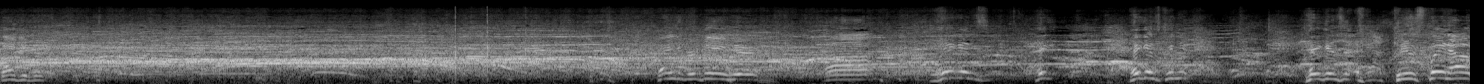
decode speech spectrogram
Thank you for. Thank you for being here. Uh, Higgins, Hig- Higgins, can you, Higgins, can you explain how?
